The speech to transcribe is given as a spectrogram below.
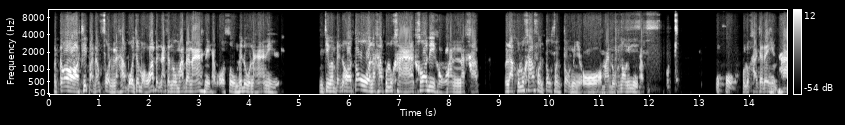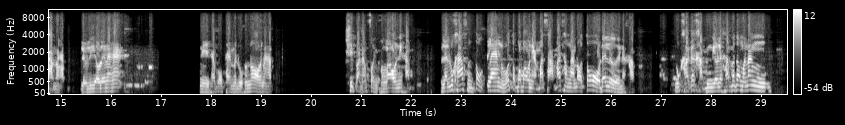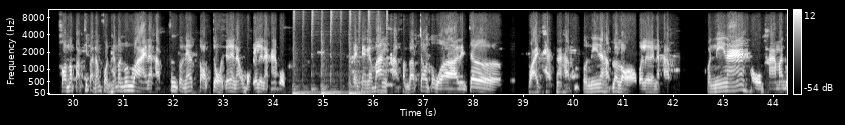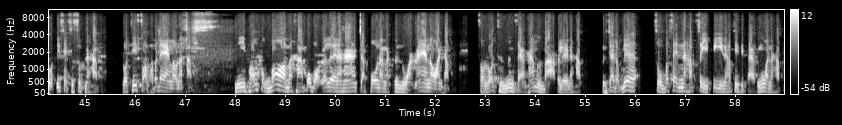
แล้วก็ที่ปัดน้ำฝนนะครับ โอจะบอกว่าเป็นอัตโนมัติแล้วนะนี่ครับโอซูมให้ดูนะฮะนี่ จริง ๆ มันเป็นออโต้นะครับ คุณลูกค้าข้อดีของมันนะครับ เวลาคุณลูกค้าฝนตกฝนตกนี่โอออกมาดูข้างนอกนิดนึงครับ โอ้โหคุณลูกค้าจะได้เห็นภาพนะครับ เรียวๆเลยนะฮะ นี่ครับเอาแพนมาดูข้างนอกนะครับที่ปัดน้ำฝนของเรานี่ครับเวลาลูกค้าฝนตกแรงหรือว่าตกเบาๆเนี่ยมันสามารถทำงานออโต้ได้เลยนะครับ ลูกค้าก็ขับอย่างเดียวเลยครับ ไม่ต้องมานั่งคอยมาปรับที่ปัดน้ำฝนให้มันนุ่นวายนะครับ ซึ่งตัวนี้ตอบโจทย์ได้เลยนะอบอกได้เลยนะฮะผมเป็นกันกันบ้างครับสำหรับเจ้าตัว Ranger y t a g นะครับ ตัวนี้นะครับหล่อๆไปเลยนะครับ วันนี้นะ โอพามาดูพิเศษสุดๆนะครับ รถที่ฟอร์ดพระประแดงเรานะครับ มีพร้อมส่งมอบนะครับ โอบอกได้เลยนะฮะ จับโปรหนักๆคืนด่วนแน่นอนครับ ส่วนลดถึงหนึ่งแสนห้าหมื่นบาทไปเลยนะครับ หรือจ่ายดอกเบี้ยศูนเปอร์เซ็นต์นะครับสี่ปีนะครับสี่สิบแปดงวดนะครับ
